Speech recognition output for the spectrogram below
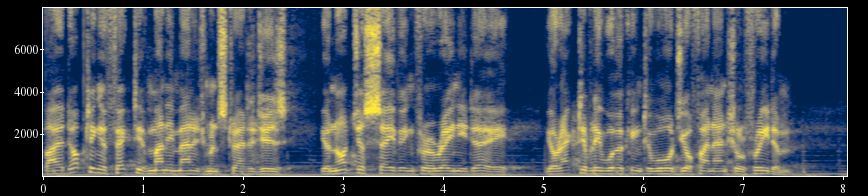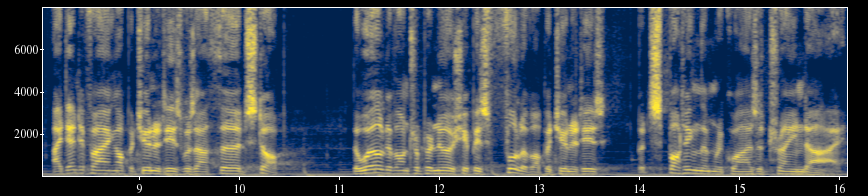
By adopting effective money management strategies, you're not just saving for a rainy day, you're actively working towards your financial freedom. Identifying opportunities was our third stop. The world of entrepreneurship is full of opportunities, but spotting them requires a trained eye.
